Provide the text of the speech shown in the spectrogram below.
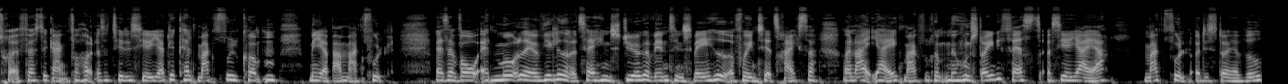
tror jeg første gang forholder sig til det, siger, jeg bliver kaldt magtfuldkommen, men jeg er bare magtfuld. Altså hvor at målet er jo i virkeligheden at tage hendes styrke og vende til hendes svaghed og få hende til at trække sig. Og nej, jeg er ikke magtfuldkommen, men hun står egentlig fast og siger, jeg er magtfuld, og det står jeg ved.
